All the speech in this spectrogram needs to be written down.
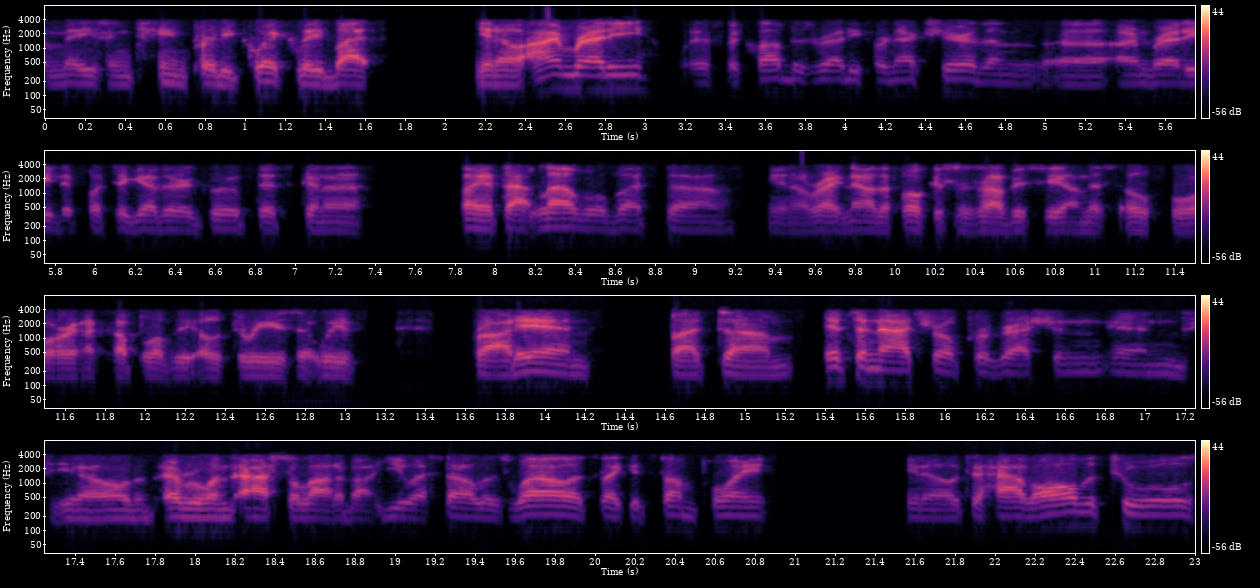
amazing team pretty quickly. But you know, I'm ready. If the club is ready for next year, then uh, I'm ready to put together a group that's going to play at that level. But uh, you know, right now the focus is obviously on this 04 and a couple of the 03s that we've brought in. But um, it's a natural progression, and you know, everyone asked a lot about USL as well. It's like at some point, you know, to have all the tools,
